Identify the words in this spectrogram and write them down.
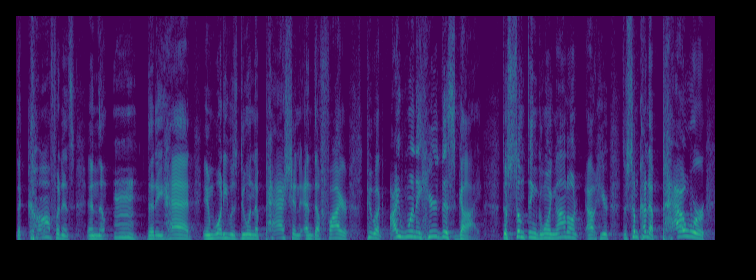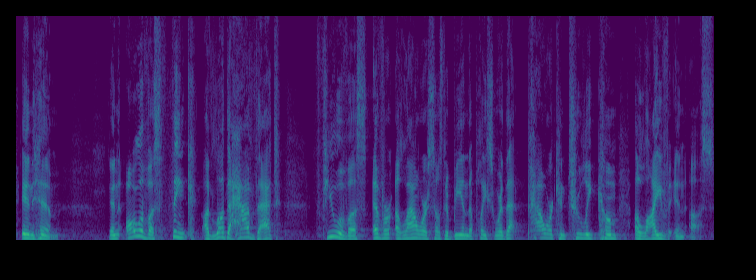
the confidence and the mm that he had in what he was doing, the passion and the fire. People like, I want to hear this guy. There's something going on, on out here. There's some kind of power in him. And all of us think, I'd love to have that. Few of us ever allow ourselves to be in the place where that power can truly come alive in us.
